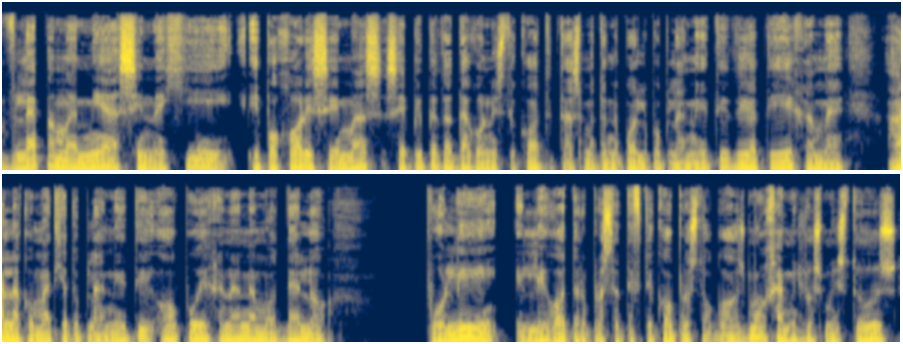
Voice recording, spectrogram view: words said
βλέπαμε μια συνεχή υποχώρησή μας σε επίπεδο ανταγωνιστικότητας με τον υπόλοιπο πλανήτη διότι είχαμε άλλα κομμάτια του πλανήτη όπου είχαν ένα μοντέλο πολύ λιγότερο προστατευτικό προς τον κόσμο, χαμηλούς μισθούς, ε,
